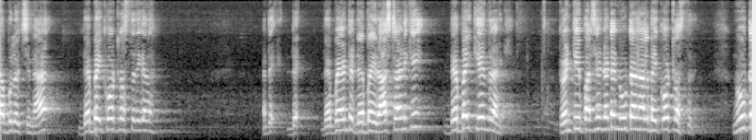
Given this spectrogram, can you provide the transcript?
డబ్బులు వచ్చినా డెబ్బై కోట్లు వస్తుంది కదా. అంటే డె- డెబ్బై అంటే డెబ్బై రాష్ట్రానికి డెబ్బై కేంద్రానికి. ట్వంటీ పర్సెంట్ అంటే నూట నలభై కోట్లు వస్తుంది నూట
